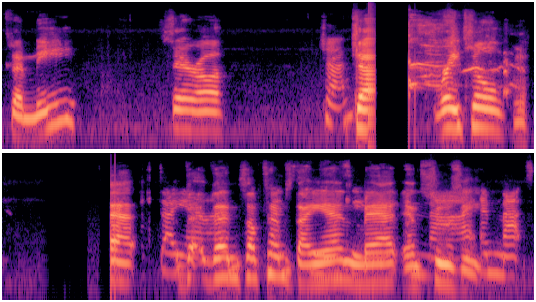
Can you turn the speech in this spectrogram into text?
It's been me, Sarah, John. Jeff, Rachel, Yeah. Matt, Diane. th- then sometimes and Diane, Susie, Matt, and, Matt, Susie. and Matt's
